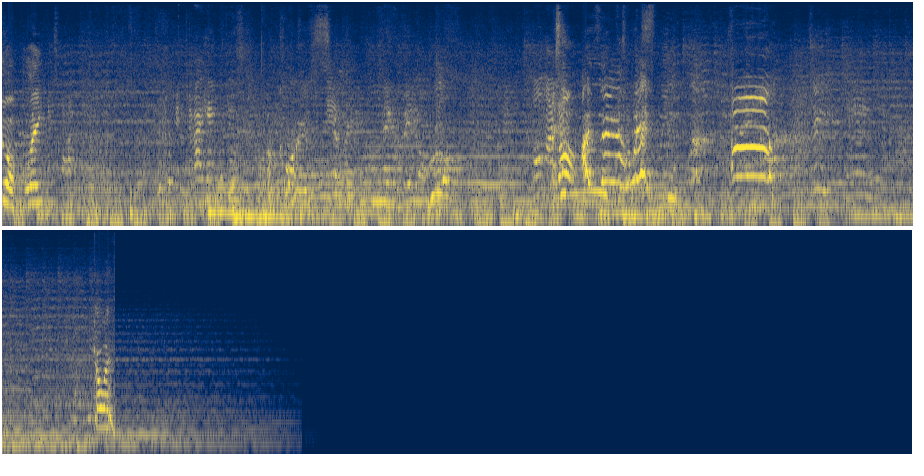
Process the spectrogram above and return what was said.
Into a blink. Can I hang with you? Of course. Oh my No, I said wait. Ah! Go in.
